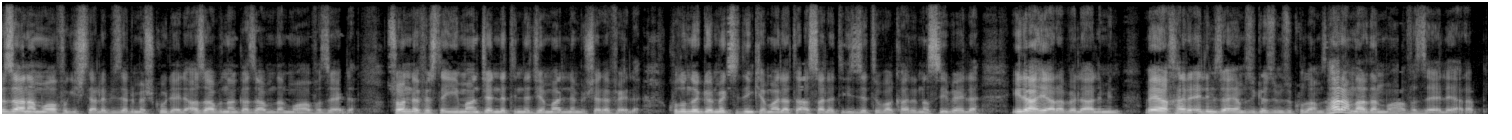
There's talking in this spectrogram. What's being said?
Rızana muvafık işlerle bizleri meşgul eyle. Azabından gazabından muhafaza eyle. Son nefeste iman cennetinle cemaline müşerref eyle. Kulunda görmek istediğin kemalatı, asaleti, izzeti, vakarı nasip eyle. İlahi ya Rabbel alemin. Ve ya elimizi, ayağımızı, gözümüzü, kulağımızı haramlardan muhafaza eyle ya Rabbi.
